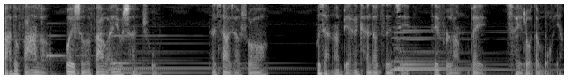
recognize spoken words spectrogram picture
发都发了，为什么发完又删除？他笑笑说：“不想让别人看到自己这副狼狈脆弱的模样。”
